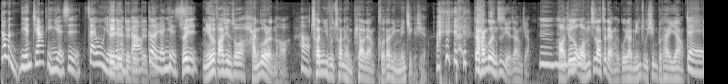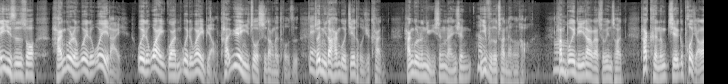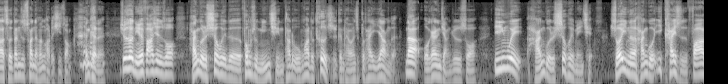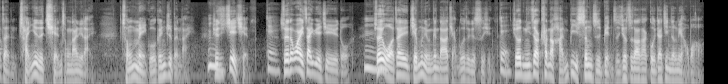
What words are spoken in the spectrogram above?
他们连家庭也是债务也是很高，个人也是。所以你会发现说，韩国人哈、哦、穿衣服穿得很漂亮，口袋里没几个钱。在韩国人自己也这样讲，嗯，好，就是我们知道这两个国家民族性不太一样，对，那意思是说，韩国人为了未来，为了外观，为了外表，他愿意做适当的投资。对，所以你到韩国街头去看。韩国的女生、男生衣服都穿得很好，他们不会离让他随便穿。他可能骑了个破脚踏车，但是穿得很好的西装，很可能。就是说，你会发现说，韩国的社会的风俗民情，它的文化的特质跟台湾是不太一样的。那我刚才讲就是说，因为韩国的社会没钱，所以呢，韩国一开始发展产业的钱从哪里来？从美国跟日本来，就是借钱。嗯、对，所以它外债越借越多。所以我在节目里面跟大家讲过这个事情，对，就是你只要看到韩币升值贬值，就知道它国家竞争力好不好。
